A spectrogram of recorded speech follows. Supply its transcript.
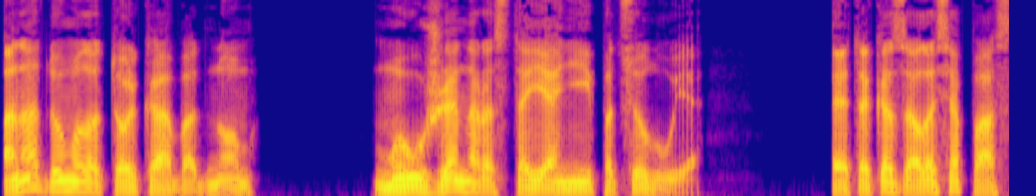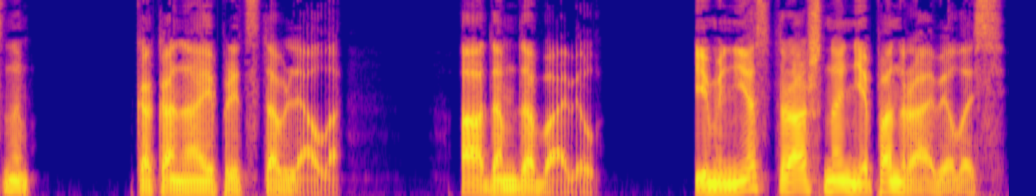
Она думала только об одном. Мы уже на расстоянии поцелуя. Это казалось опасным, как она и представляла. Адам добавил, «И мне страшно не понравилось».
